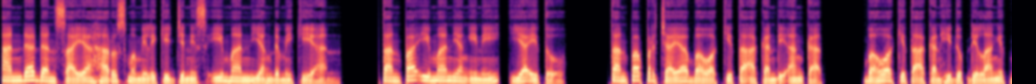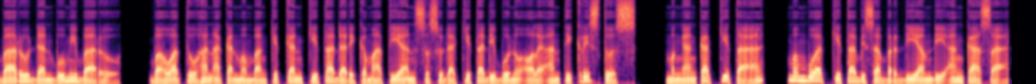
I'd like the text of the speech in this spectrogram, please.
Anda dan saya harus memiliki jenis iman yang demikian. Tanpa iman yang ini, yaitu tanpa percaya bahwa kita akan diangkat, bahwa kita akan hidup di langit baru dan bumi baru, bahwa Tuhan akan membangkitkan kita dari kematian sesudah kita dibunuh oleh antikristus, mengangkat kita, membuat kita bisa berdiam di angkasa,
